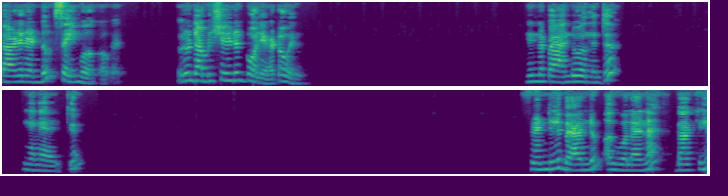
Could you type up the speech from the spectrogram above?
താഴെ രണ്ടും സെയിം വർക്കാണ് ഒരു ഡബിൾ ഷെയ്ഡഡ് പോലെ കേട്ടോ വരും. ഇതിന്റെ പാന്റ് വന്നിട്ട് ഇങ്ങനെ ആയിരിക്കും. ഫ്രണ്ടിൽ ബാൻഡും അതുപോലെ തന്നെ ബാക്കിൽ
